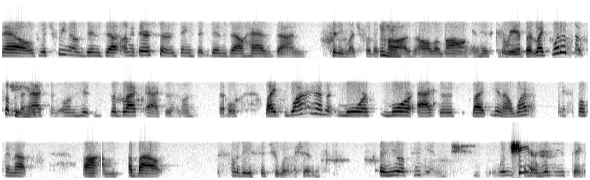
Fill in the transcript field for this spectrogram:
Denzels, which we know Denzel. I mean, there are certain things that Denzel has done pretty much for the Mhm. cause all along in his career. But like, what about some of the actors on his, the black actors on his level? Like, why haven't more more actors like you know why haven't they spoken up um, about some of these situations? In your opinion, what do you, I mean, Fear. what do you think?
